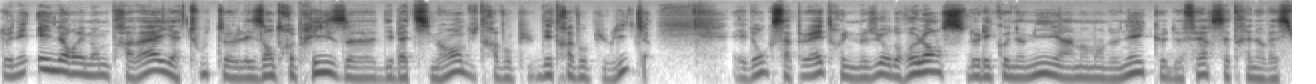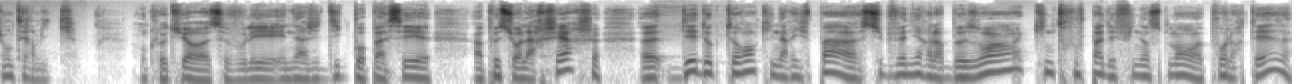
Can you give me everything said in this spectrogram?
donnez énormément de travail à toutes les entreprises euh, des bâtiments, des travaux publics. Et donc, ça peut être une mesure de relance de l'économie à un moment donné que de faire cette rénovation thermique on clôture euh, ce volet énergétique pour passer un peu sur la recherche. Euh, des doctorants qui n'arrivent pas à subvenir à leurs besoins, qui ne trouvent pas de financement euh, pour leur thèse.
